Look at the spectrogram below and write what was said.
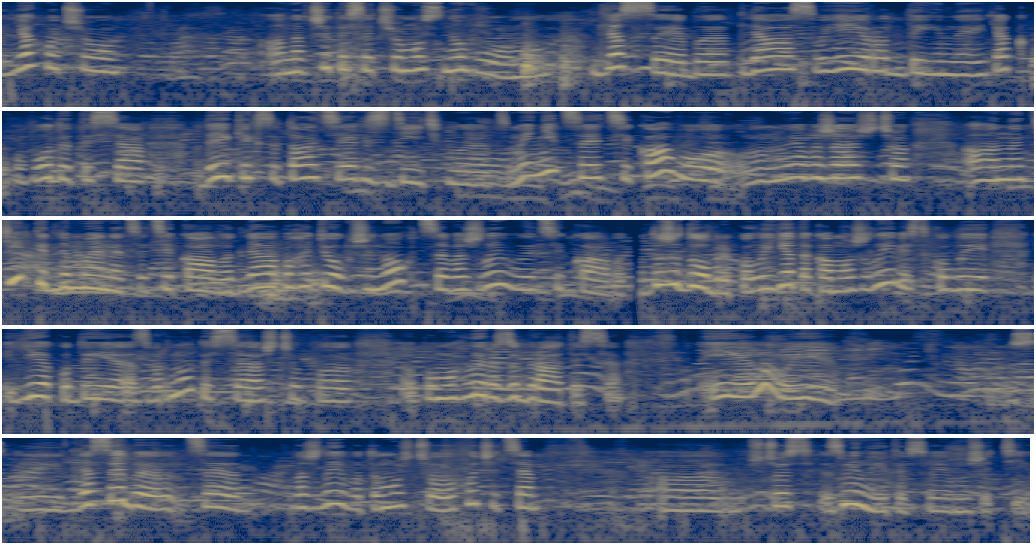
Я хочу навчитися чомусь новому для себе, для своєї родини, як поводитися в деяких ситуаціях з дітьми. Мені це цікаво. Ну я вважаю, що не тільки для мене це цікаво, для багатьох жінок це важливо і цікаво. Дуже добре, коли є така можливість, коли є куди звернутися, щоб е, помогли розібратися. І ну і для себе це важливо, тому що хочеться щось змінити в своєму житті.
